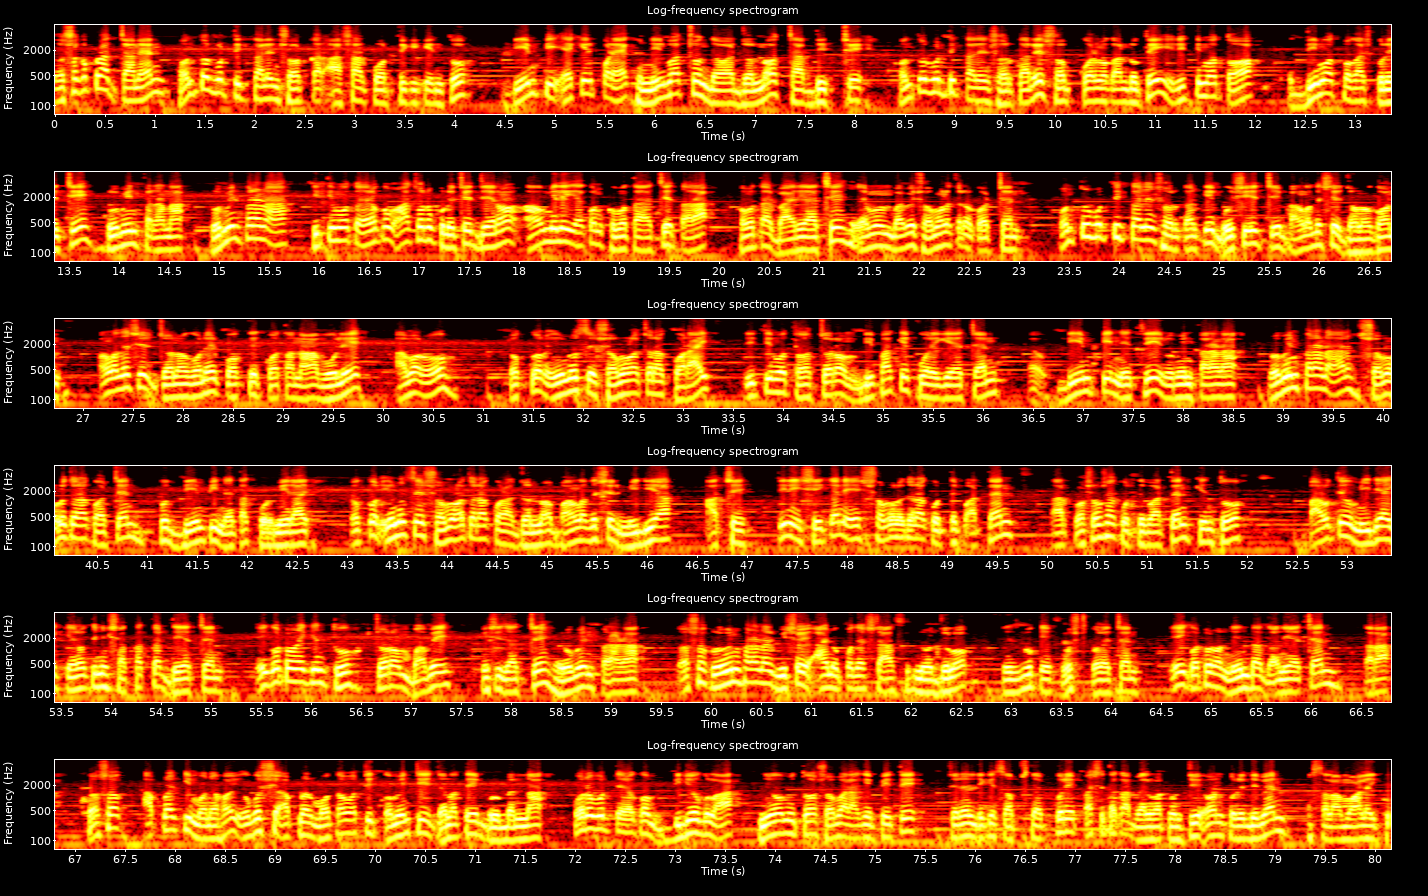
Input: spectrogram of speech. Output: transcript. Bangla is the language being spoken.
দর্শক আপনারা জানেন, অন্তর্বর্তীকালীন সরকার আসার পর থেকে কিন্তু বিএনপি একের পর এক নির্বাচন দেওয়ার জন্য চাপ দিচ্ছে। অন্তর্বর্তীকালীন সরকারের সব কর্মকাণ্ডতেই রীতিমতো দ্বিমত প্রকাশ করেছে রবিন ফারানা। রবিন ফারানা রীতিমতো এরকম আচরণ করেছে যেন আওয়ামী লীগ এখন ক্ষমতা আছে, তারা ক্ষমতার বাইরে আছে এমন ভাবে সমালোচনা করছেন। অন্তর্বর্তীকালীন সরকারকে বসিয়েছে বাংলাদেশের জনগণ। বাংলাদেশের জনগণের পক্ষে কথা না বলে আবারও ডক্টর ইউনুসের সমালোচনা করায় রীতিমতো চরম বিপাকে পড়ে গিয়েছেন বিএনপি নেত্রী রবীন ফারানা রবীন ফারানার সমালোচনা করছেন খুব বিএনপি নেতা কর্মীরাই ডক্টর ইউনুসের সমালোচনা করার জন্য বাংলাদেশের মিডিয়া আছে। তিনি সেখানে সমালোচনা করতে পারতেন, তার প্রশংসা করতে পারতেন, কিন্তু ভারতীয় মিডিয়ায় কেন তিনি সাক্ষাৎকার দিয়েছেন? এই ঘটনায় কিন্তু চরমভাবে ফেসে যাচ্ছে রবিন ফারানা। দর্শক রবিন ফারানার বিষয়ে আইন উপদেষ্টা আসিফ নজরুলও ফেসবুকে পোস্ট করেছেন। এই ঘটনার নিন্দা জানিয়েছেন তারা। দর্শক, আপনার কি মনে হয়? অবশ্যই আপনার মতামতটি কমেন্টে জানাতে ভুলবেন না। পরবর্তী এরকম ভিডিওগুলা নিয়মিত সবার আগে পেতে চ্যানেলটিকে সাবস্ক্রাইব করে পাশে থাকা বেল বাটনটি অন করে দিবেন। আসসালামু আলাইকুম।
